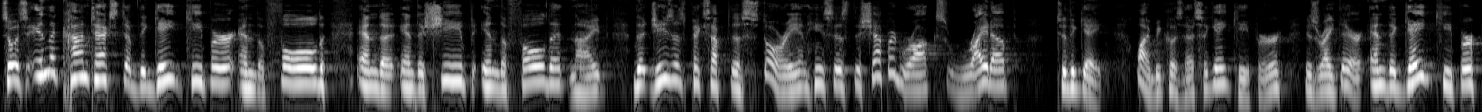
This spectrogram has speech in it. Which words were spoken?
So it's in the context of the gatekeeper and the fold and the, and the sheep in the fold at night that Jesus picks up this story and he says the shepherd walks right up to the gate. Why? Because that's the gatekeeper is right there. And the gatekeeper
